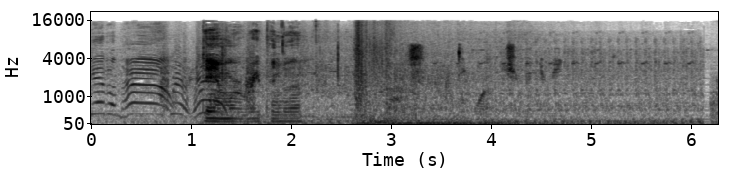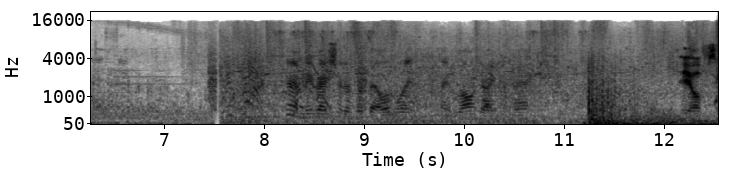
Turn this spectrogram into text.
Give them hell! Damn, we're raping them. The one shooting you mean? Yeah, maybe I should have let the old like, like long guy come back. Hey, officer.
